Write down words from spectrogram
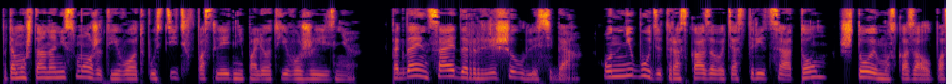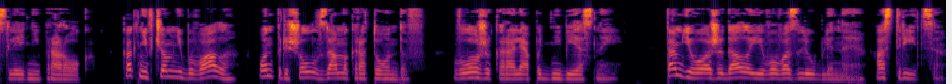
потому что она не сможет его отпустить в последний полет его жизни. Тогда инсайдер решил для себя. Он не будет рассказывать Острице о том, что ему сказал последний пророк. Как ни в чем не бывало, он пришел в замок Ротондов, в ложе короля Поднебесной. Там его ожидала его возлюбленная, Острица,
